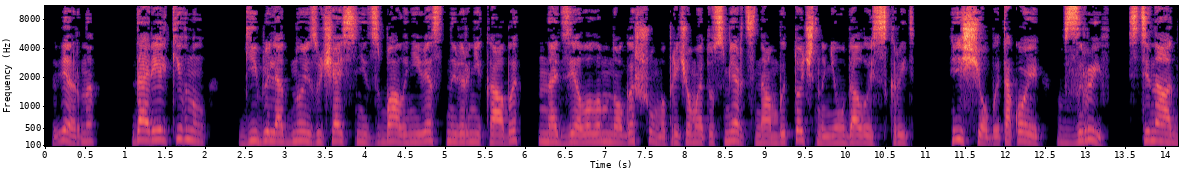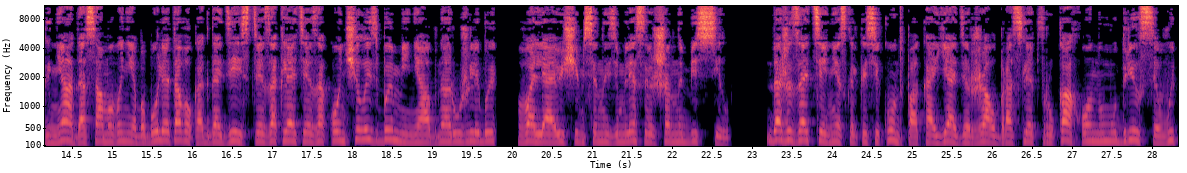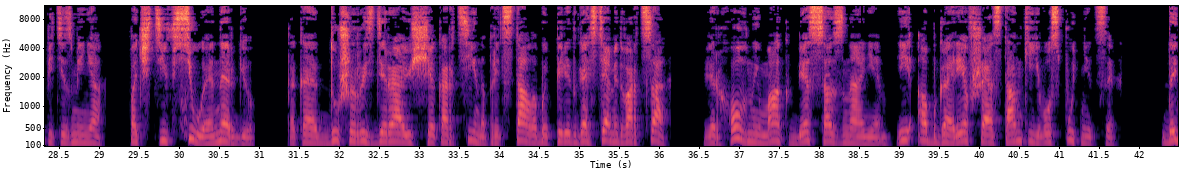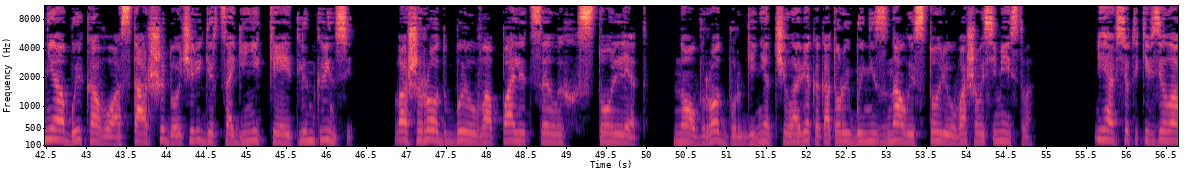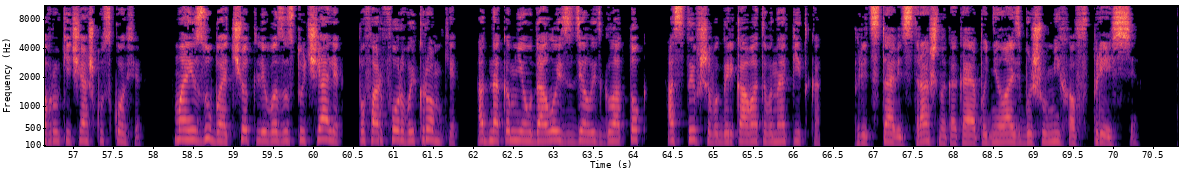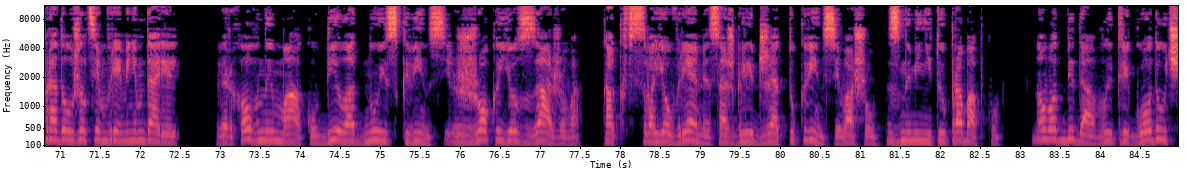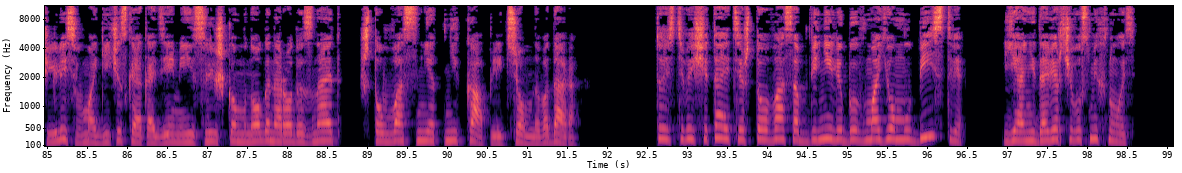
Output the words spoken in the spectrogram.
Верно. Дариэль кивнул. Гибель одной из участниц бала невест наверняка бы наделала много шума, причем эту смерть нам бы точно не удалось скрыть. Еще бы, такой взрыв, стена огня до самого неба. Более того, когда действие заклятия закончилось бы, меня обнаружили бы валяющимся на земле совершенно без сил. Даже за те несколько секунд, пока я держал браслет в руках, он умудрился выпить из меня почти всю энергию. Какая душераздирающая картина предстала бы перед гостями дворца! Верховный маг без сознания и обгоревшие останки его спутницы. Да не абы кого, а старшей дочери герцогини Кейтлин Квинси. Ваш род был в опале целых сто лет. Но в Ротбурге нет человека, который бы не знал историю вашего семейства. Я все-таки взяла в руки чашку с кофе. Мои зубы отчетливо застучали по фарфоровой кромке, однако мне удалось сделать глоток остывшего горьковатого напитка. Представить страшно, какая поднялась бы шумиха в прессе. Продолжил тем временем Дариэль. Верховный маг убил одну из Квинси, сжег ее заживо, как в свое время сожгли Джетту Квинси, вашу знаменитую прабабку. Но вот беда, вы три года учились в магической академии, и слишком много народа знает, что у вас нет ни капли темного дара. То есть вы считаете, что вас обвинили бы в моем убийстве? Я недоверчиво усмехнулась.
